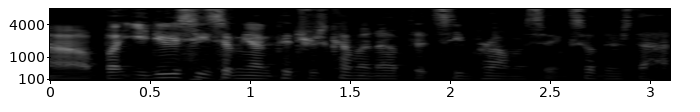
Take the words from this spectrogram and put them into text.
Uh, but you do see some young pitchers coming up that seem promising. So there's that.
